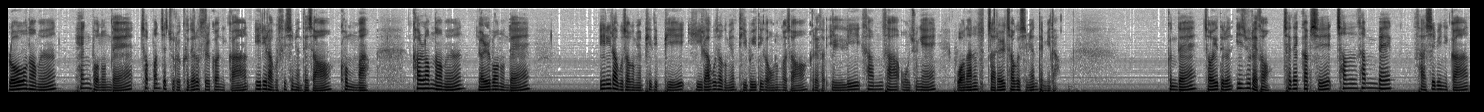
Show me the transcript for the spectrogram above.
로우넘은 행번호인데 첫 번째 줄을 그대로 쓸 거니까 1이라고 쓰시면 되죠. 콤마 컬럼넘은 열번호인데 1이라고 적으면 PDP, 2라고 적으면 DVD가 오는 거죠. 그래서 1, 2, 3, 4, 5 중에 원하는 숫자를 적으시면 됩니다. 근데 저희들은 이 줄에서 최대값이 1340이니까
